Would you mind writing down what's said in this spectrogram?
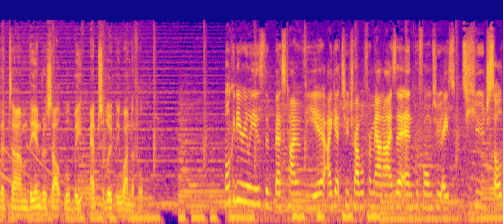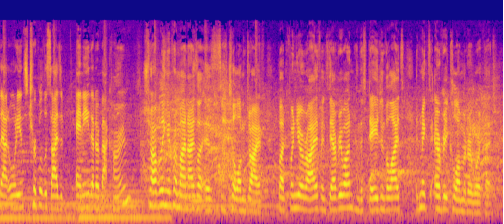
that um, the end result will be absolutely wonderful. Mulkadee really is the best time of the year. I get to travel from Mount Isa and perform to a huge sold out audience, triple the size of any that are back home. Traveling in from Mount Isa is such a long drive, but when you arrive and see everyone and the stage and the lights, it makes every kilometer worth it.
